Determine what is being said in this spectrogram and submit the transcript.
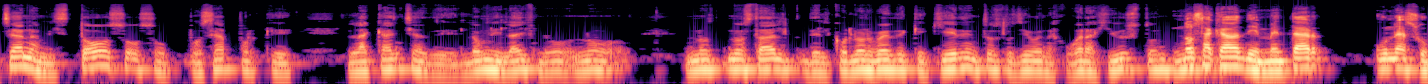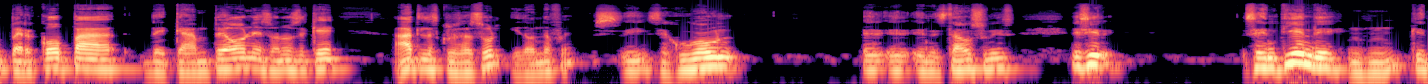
Sean amistosos o, o sea porque la cancha del OmniLife no, no, no, no está del, del color verde que quieren, entonces los llevan a jugar a Houston. no se acaban de inventar una supercopa de campeones o no sé qué. Atlas Cruz Azul. ¿Y dónde fue? Sí, se jugó un, en, en- en Estados Unidos. Es decir, se entiende que,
